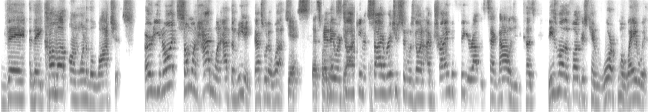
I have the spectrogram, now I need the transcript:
they they come up on one of the watches, or you know what? Someone had one at the meeting. That's what it was. Yes, that's what. and it they was, were yeah. talking. Sy Richardson was going. I'm trying to figure out the technology because these motherfuckers can warp Mm. away with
